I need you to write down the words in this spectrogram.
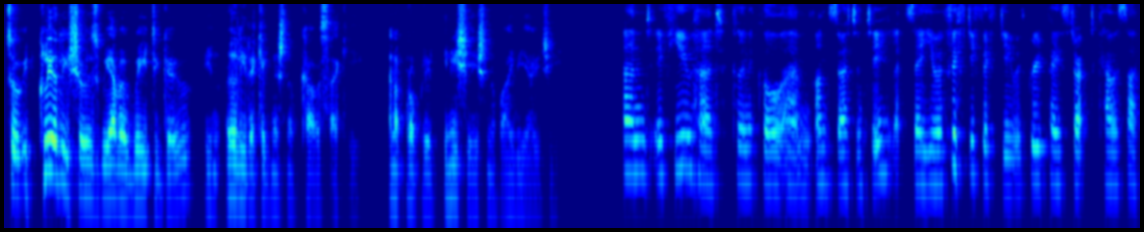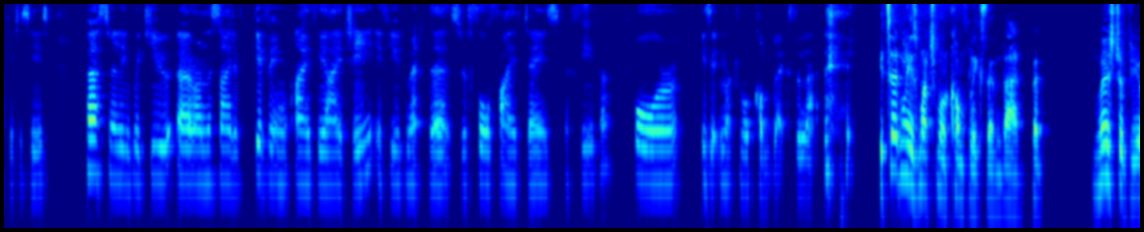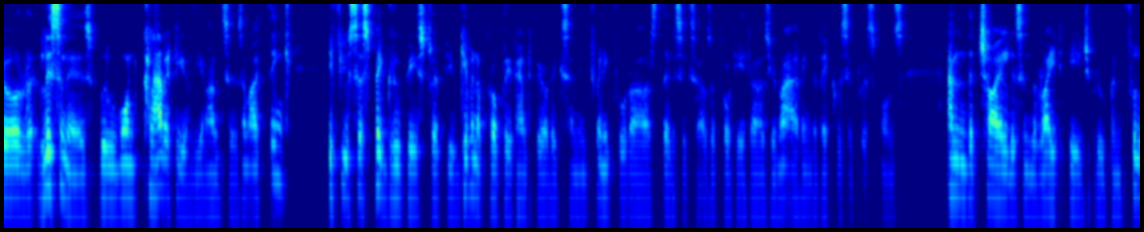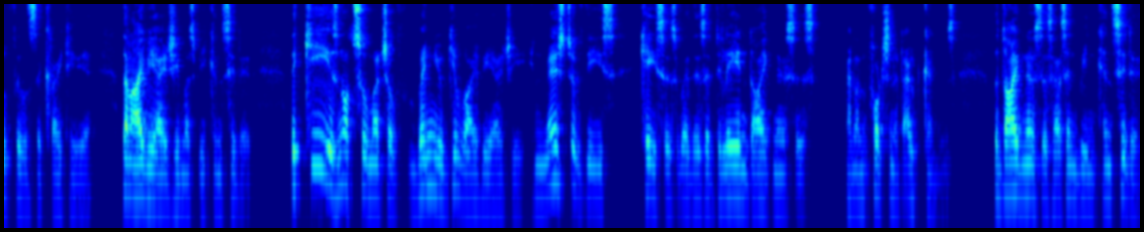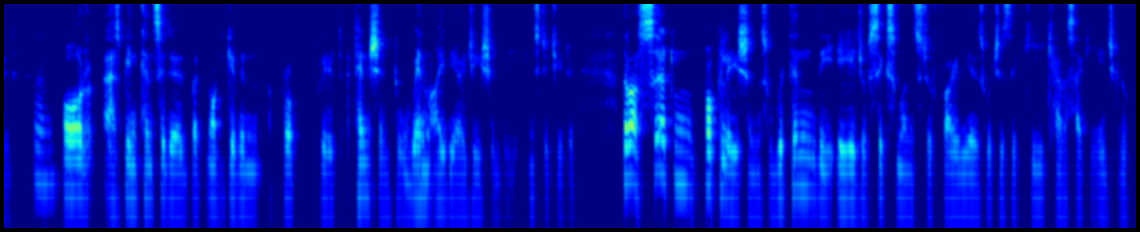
So it clearly shows we have a way to go in early recognition of Kawasaki and appropriate initiation of IVIG. And if you had clinical um, uncertainty, let's say you were 50 50 with group A strep Kawasaki disease, personally, would you err on the side of giving IVIG if you'd met the sort of four or five days of fever? Or is it much more complex than that? it certainly is much more complex than that. But most of your listeners will want clarity of the answers. And I think if you suspect group A strep, you've given appropriate antibiotics, and in 24 hours, 36 hours, or 48 hours, you're not having the requisite response, and the child is in the right age group and fulfills the criteria, then IVIG must be considered. The key is not so much of when you give IVIG. In most of these cases where there's a delay in diagnosis and unfortunate outcomes, the diagnosis hasn't been considered mm. or has been considered but not given appropriate attention to mm-hmm. when IVIG should be instituted. There are certain populations within the age of six months to five years, which is the key Kawasaki age group,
